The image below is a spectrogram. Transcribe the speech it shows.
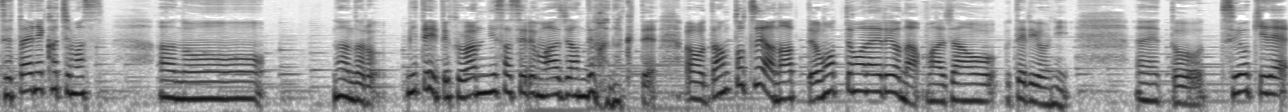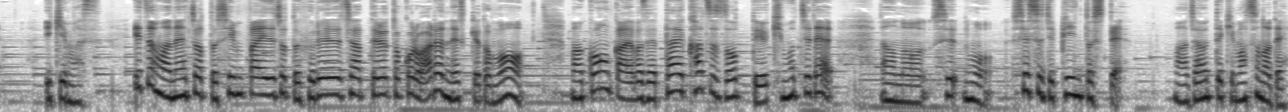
絶対に勝ちます。あのー、なんだろう。見ていて不安にさせる麻雀ではなくて、あダントツやなって思ってもらえるような麻雀を打てるように、えっ、ー、と、強気でいきます。いつもね、ちょっと心配でちょっと震えちゃってるところあるんですけども、まあ今回は絶対勝つぞっていう気持ちで、あの、もう背筋ピンとして、まあじゃあ打ってきますので、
